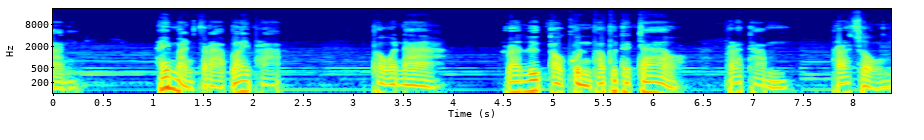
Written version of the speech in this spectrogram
ารย์ ให้หมั่นกราบไหว้พระ ภาวนาระลึกเอาคุณพระพุทธเจ้า พระธรรม พระสงฆ์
